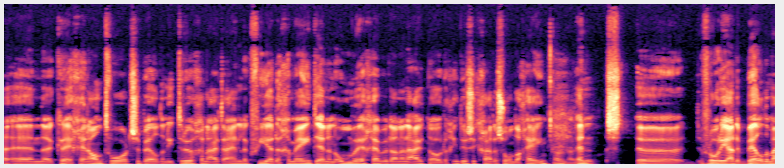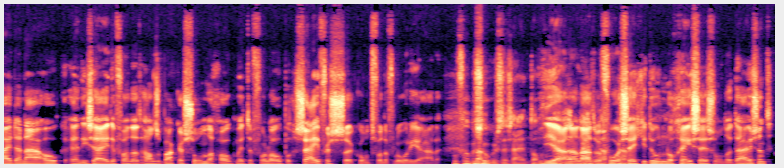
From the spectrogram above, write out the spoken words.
en eh, kreeg geen antwoord. Ze belden niet terug. En uiteindelijk via de gemeente en een omweg hebben we dan een uitnodiging. Dus ik ga er zondag heen. Oh, en eh, de Floriade belde mij daarna ook. En die zeiden van dat Hans Bakker zondag ook met de voorlopige cijfers eh, komt van de Floriade. Hoeveel bezoekers er zijn toch? Ja, nou laten we een voorzetje doen. Nog geen 600.000.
